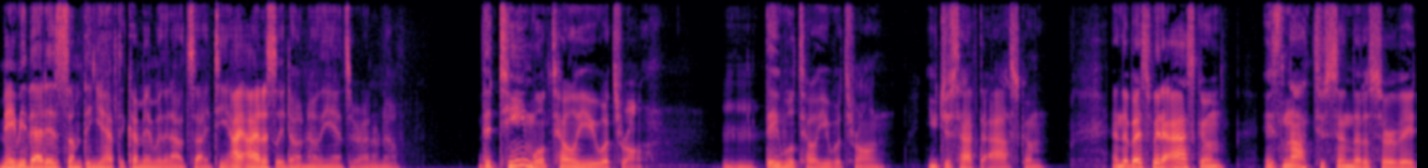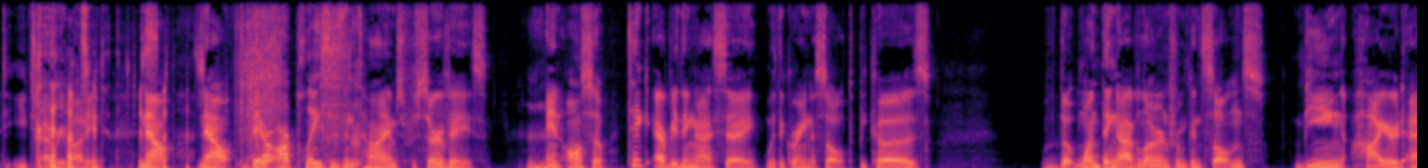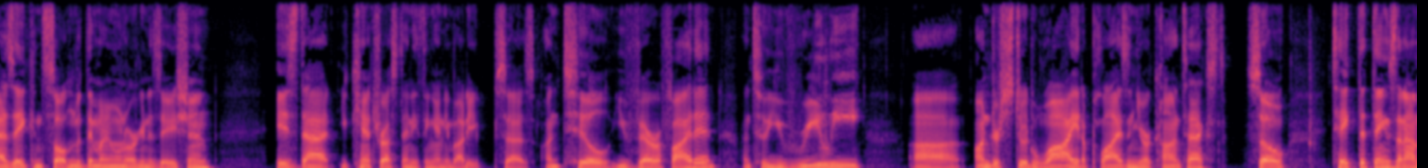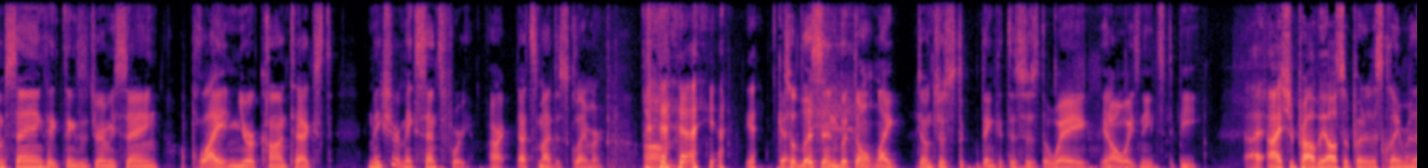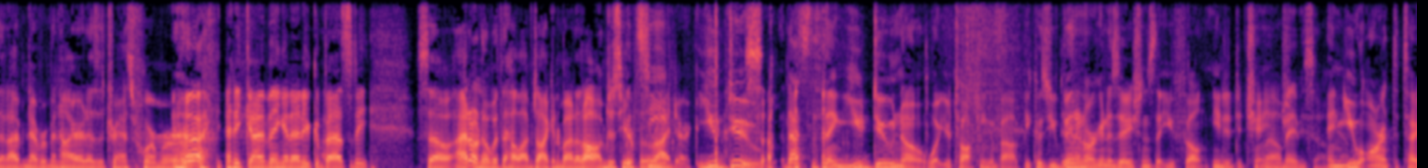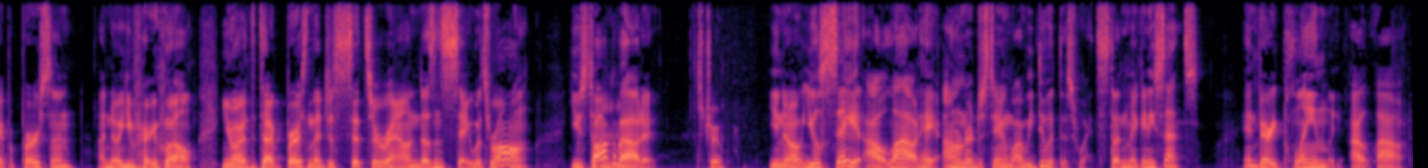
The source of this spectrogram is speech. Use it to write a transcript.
maybe that is something you have to come in with an outside team. I, I honestly don't know the answer. I don't know. The team will tell you what's wrong. Mm-hmm. They will tell you what's wrong. You just have to ask them. And the best way to ask them is not to send out a survey to each everybody. now, now there are places and times for surveys. And also, take everything I say with a grain of salt because the one thing I've learned from consultants being hired as a consultant within my own organization is that you can't trust anything anybody says until you've verified it, until you've really uh, understood why it applies in your context. So take the things that I'm saying, take the things that Jeremy's saying, apply it in your context, and make sure it makes sense for you. All right, that's my disclaimer. Um, yeah, yeah, so listen, but don't like, don't just think that this is the way it always needs to be. I, I should probably also put a disclaimer that I've never been hired as a transformer or any kind of thing in any capacity. So I don't know what the hell I'm talking about at all. I'm just here for see, the ride, Derek. You do. That's the thing. You do know what you're talking about because you've been in organizations that you felt needed to change. Well, maybe so, And you aren't the type of person. I know you very well. You aren't the type of person that just sits around, doesn't say what's wrong. You just talk mm-hmm. about it. It's true. You know, you'll say it out loud. Hey, I don't understand why we do it this way. This doesn't make any sense. And very plainly out loud.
